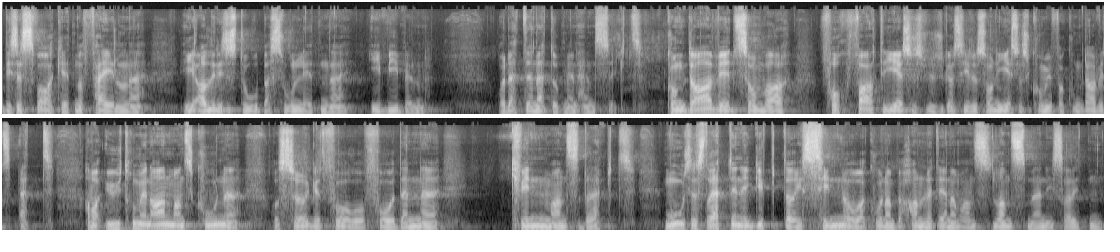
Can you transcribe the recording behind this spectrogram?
disse svakhetene og feilene i alle disse store personlighetene i Bibelen. Og dette er nettopp en hensikt. Kong David, som var forfar til Jesus, hvis du kan si det sånn, Jesus kom fra kong Davids ett. Han var utro med en annen manns kone og sørget for å få denne kvinnen manns drept. Moses drepte en egypter i sinne over hvordan han behandlet en av hans landsmenn, israelitten.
